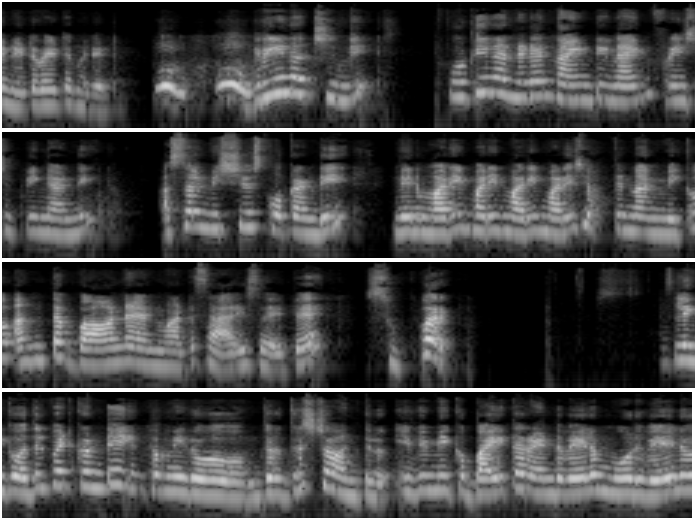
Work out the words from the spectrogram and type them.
minute wait minute green వచ్చింది. Fourteen hundred and ninety nine free shipping అండి. అస్సలు మిస్ చేసుకోకండి. నేను మరీ మరీ మరీ మరీ చెప్తున్నాను మీకు. అంత బాగున్నాయి అనమాట శారీస్ అయితే. సూపర్ అసలు ఇంక వదిలిపెట్టుకుంటే ఇంకా మీరు దురదృష్టవంతులు. ఇవి మీకు బయట రెండు వేలు మూడు వేలు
